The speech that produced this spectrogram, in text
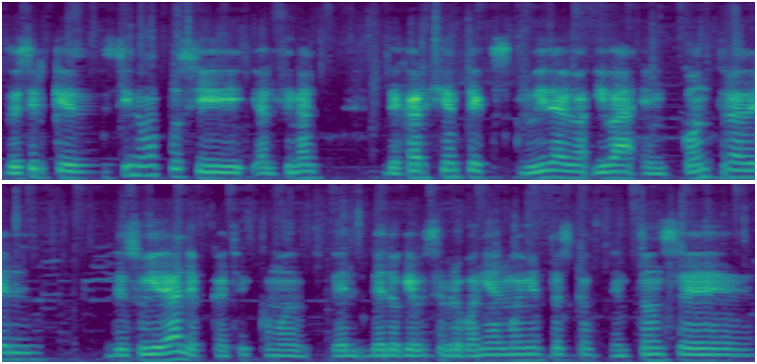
decir que sí, no, pues si al final dejar gente excluida iba- en contra del, de sus ideales, ¿cachai? Como de, de lo que se proponía el movimiento Scout. Entonces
